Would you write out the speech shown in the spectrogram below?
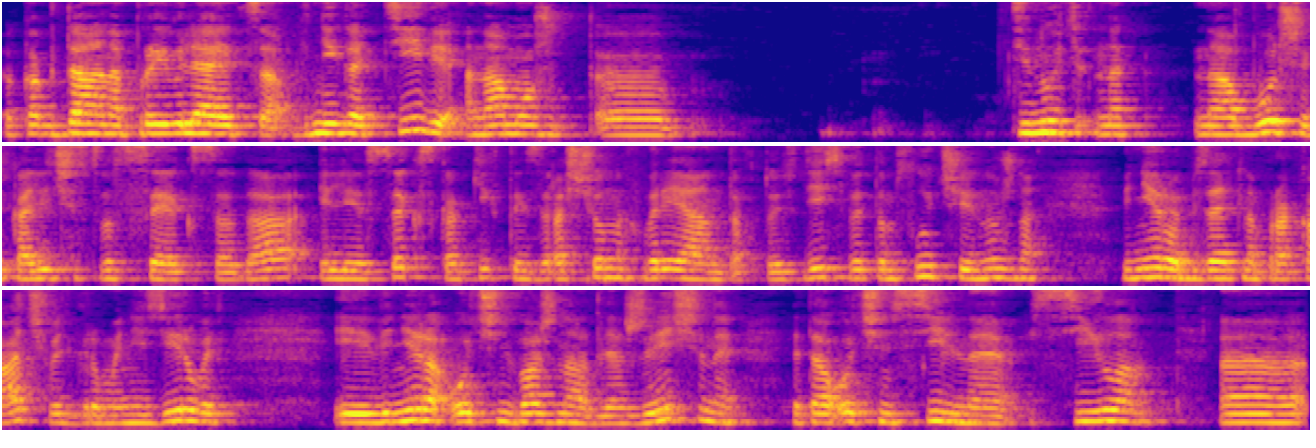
когда она проявляется в негативе, она может э, тянуть на, на большее количество секса, да, или секс каких-то извращенных вариантов. То есть здесь в этом случае нужно Венеру обязательно прокачивать, гармонизировать. И Венера очень важна для женщины, это очень сильная сила. Э,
